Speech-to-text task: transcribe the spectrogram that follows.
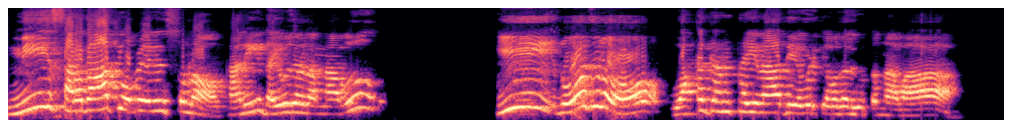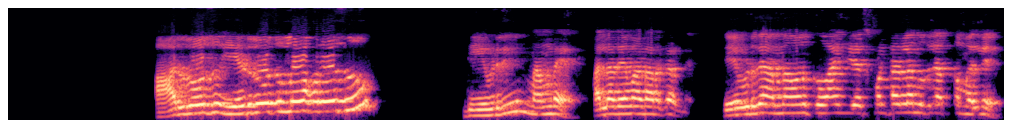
నీ సరదాకి ఉపయోగిస్తున్నావు. కానీ దైవజనులు అన్నారు ఈ రోజులో ఒక గంట అయినా దేవుడికి ఇవ్వగలుగుతున్నావా? ఆరు రోజు ఏడు రోజుల్లో ఒక రోజు దేవుడిది మందే మళ్ళీ అదేమాట అనకండి. దేవుడిదే అన్నాం అనుకో ఆయన చేసుకుంటాడులే వదిలేస్తాం మళ్ళీ.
